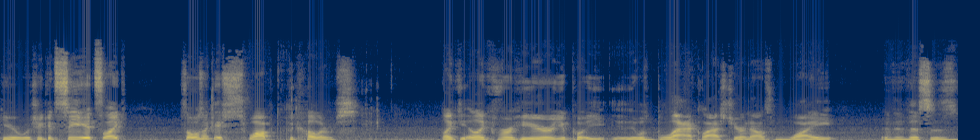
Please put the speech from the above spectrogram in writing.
here, which you can see it's like it's almost like they swapped the colors. Like like for here, you put it was black last year, and now it's white. This is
